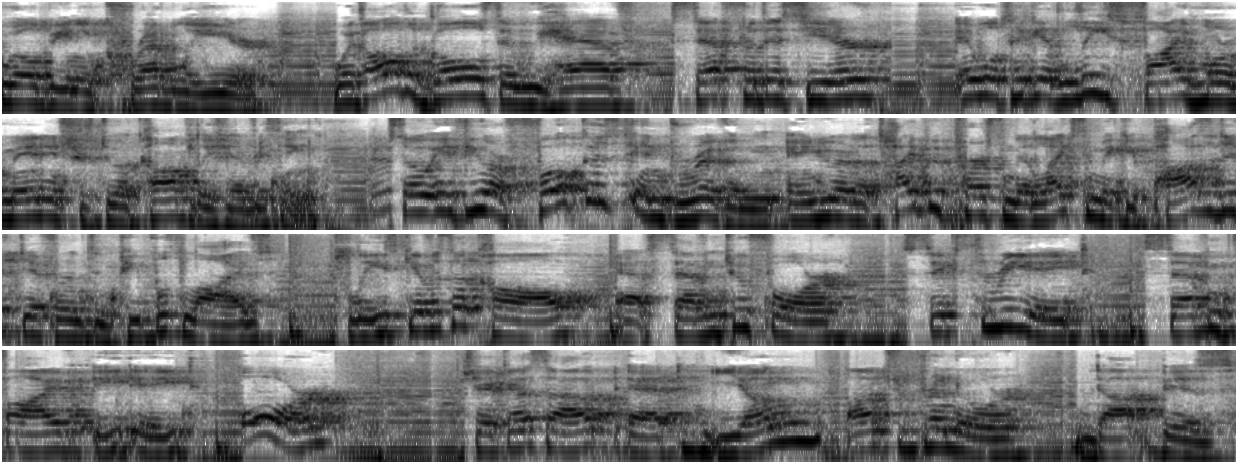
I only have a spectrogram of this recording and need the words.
will be an incredible year. With all the goals that we have set for this year, it will take at least five more managers to accomplish everything. So if you are focused and driven and you are the type of person that likes to make a positive difference in people's lives, please give us a call at 724 638 7588 or check us out at youngentrepreneur.biz.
